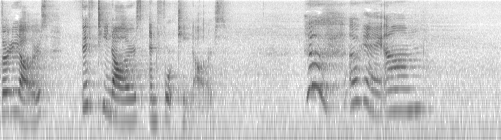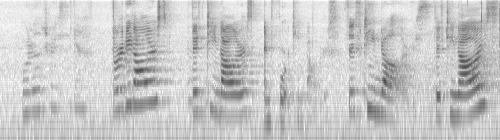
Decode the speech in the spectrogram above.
$30, $15, and $14. Whew. Okay. Um. What are the choices again? $30, $15, and $14. Fifteen dollars. $15?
